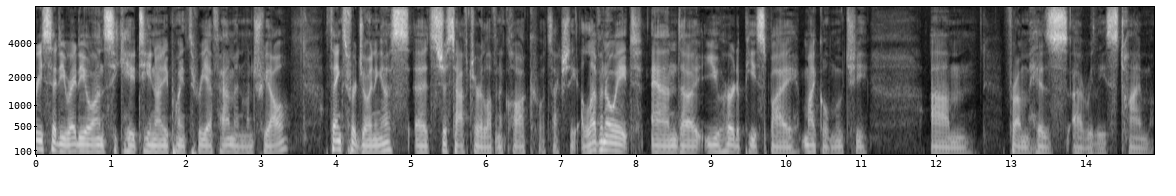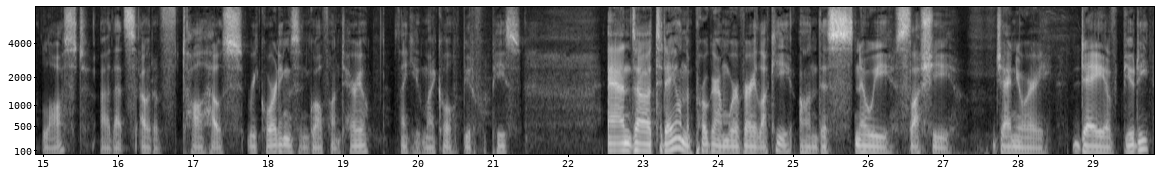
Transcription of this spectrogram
Free City Radio on CKUT 90.3 FM in Montreal. Thanks for joining us. It's just after 11 o'clock. Well, it's actually 11.08. And uh, you heard a piece by Michael Mucci um, from his uh, release Time Lost. Uh, that's out of Tall House Recordings in Guelph, Ontario. Thank you, Michael. Beautiful piece. And uh, today on the program, we're very lucky on this snowy, slushy January day of beauty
